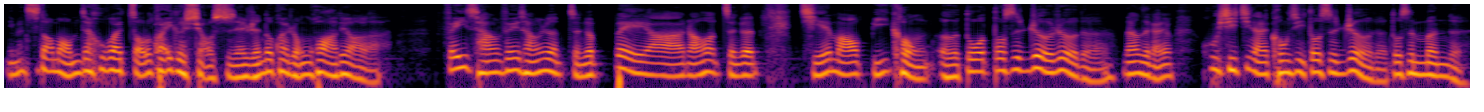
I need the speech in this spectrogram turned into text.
你们知道吗？我们在户外走了快一个小时，诶，人都快融化掉了。非常非常热，整个背啊，然后整个睫毛、鼻孔、耳朵都是热热的那样子感觉，呼吸进来的空气都是热的，都是闷的，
